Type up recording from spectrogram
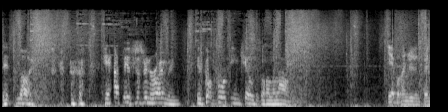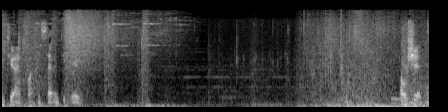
It's low. he has. It's just been roaming. He's got 14 kills for whole allowance. Yeah, but 122, I have fucking 73. Oh shit.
